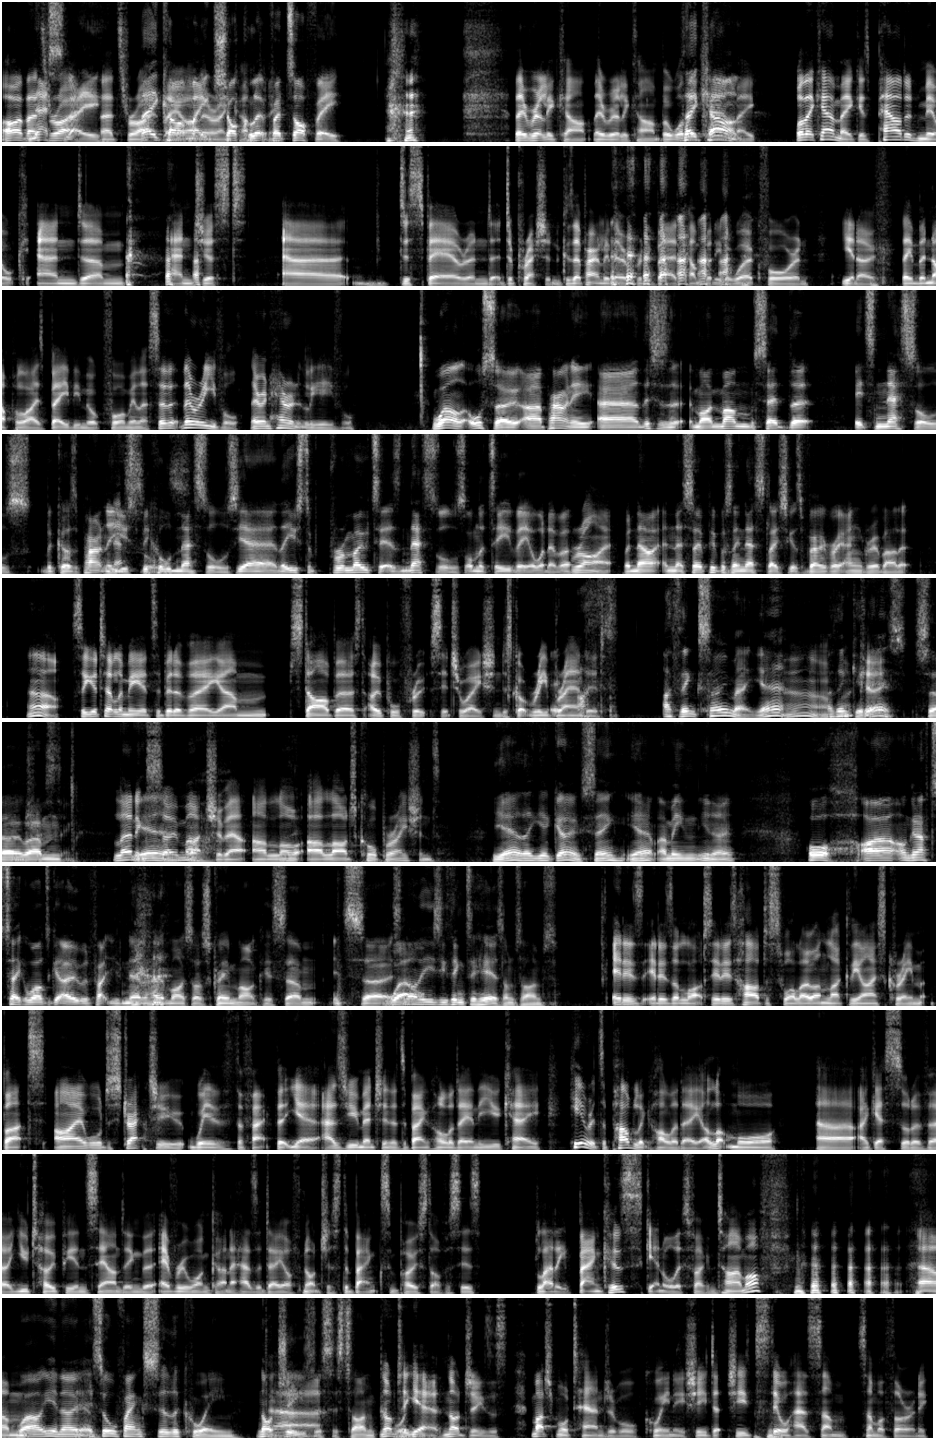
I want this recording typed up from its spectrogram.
oh, that's Nestle. right. That's right. They can't they make chocolate for toffee. they really can't. They really can't. But what they, they can can't. make, what they can make is powdered milk and um, and just uh, despair and depression because apparently they're a pretty bad company to work for and you know they monopolize baby milk formula so they're evil they're inherently evil well also uh, apparently uh, this is my mum said that it's Nestles because apparently Nestles. it used to be called Nestles. Yeah, they used to promote it as Nestles on the TV or whatever. Right. But now, and so people say Nestle. She gets very, very angry about it. Oh, so you're telling me it's a bit of a um, Starburst Opal Fruit situation just got rebranded. I, th- I think so, mate. Yeah, oh, I think okay. it is. So, um, Learning Yeah. so much about our lo- our large corporations. Yeah, there you go. See, yeah, I mean, you know, oh, I, I'm gonna have to take a while to get over the fact you've never had a Mars ice cream, Mark. It's um, it's uh, it's Well- not an easy thing to hear sometimes. It is it is a lot. It is hard to swallow, unlike the ice cream. But I will distract you with the fact that yeah, as you mentioned, it's a bank holiday in the UK. Here, it's a public holiday. A lot more, uh, I guess, sort of uh, utopian sounding. That everyone kind of has a day off, not just the banks and post offices. Bloody bankers getting all this fucking time off. um, Well, you know, it's all thanks to the Queen, not Ah. Jesus this time. Not to, yeah, not Jesus. Much more tangible, Queenie. She d- she still has some some authority.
